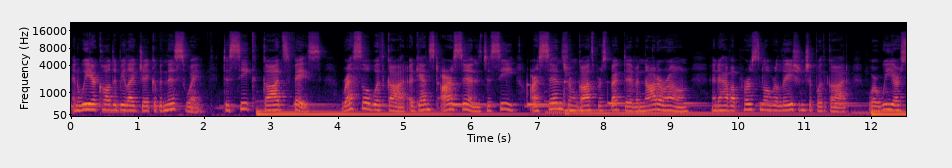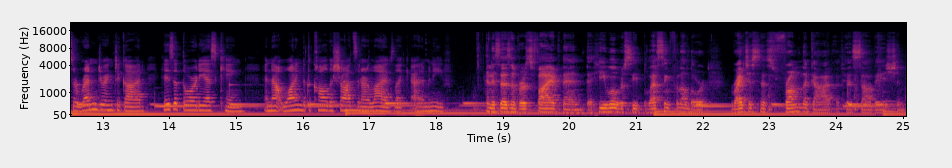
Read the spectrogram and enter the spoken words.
And we are called to be like Jacob in this way to seek God's face, wrestle with God against our sins, to see our sins from God's perspective and not our own, and to have a personal relationship with God where we are surrendering to God his authority as king and not wanting to call the shots in our lives like Adam and Eve. And it says in verse 5 then that he will receive blessing from the Lord, righteousness from the God of his salvation.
